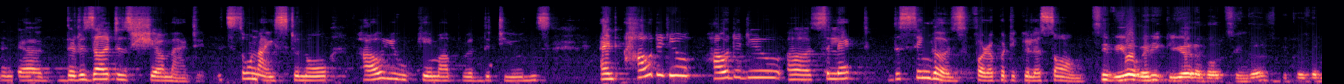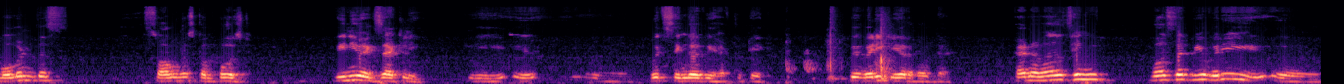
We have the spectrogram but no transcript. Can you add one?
and uh, the result is sheer magic. It's so nice to know how you came up with the tunes, and how did you how did you uh, select the singers for a particular song? See, we were very clear about singers because the moment this song was composed, we knew exactly uh, which singer we have to take. We were very clear about that. And another thing was that we were very uh,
